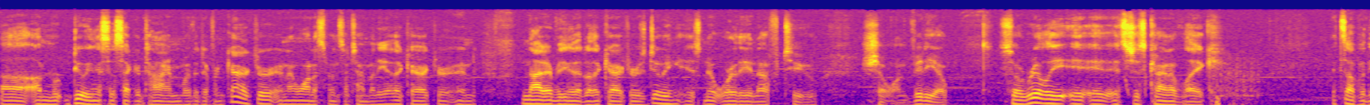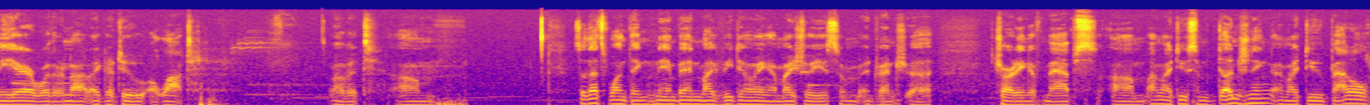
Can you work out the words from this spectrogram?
uh, I'm doing this a second time with a different character, and I want to spend some time on the other character, and not everything that other character is doing is noteworthy enough to show on video. So really, it, it, it's just kind of like it's up in the air whether or not I go do a lot of it. Um, so that's one thing Nanban might be doing. I might show you some adventure uh, charting of maps. Um, I might do some dungeoning. I might do battle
